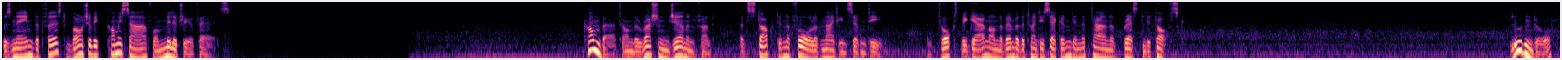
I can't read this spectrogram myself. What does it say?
was named the first Bolshevik commissar for military affairs. Combat on the Russian-German front had stopped in the fall of 1917, and talks began on November the 22nd in the town of Brest-Litovsk. Ludendorff,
